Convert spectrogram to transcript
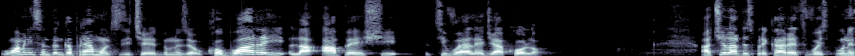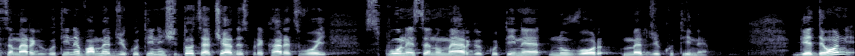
Oamenii sunt încă prea mulți, zice Dumnezeu. Coboară-i la ape și ți voi alege acolo. Acela despre care îți voi spune să meargă cu tine, va merge cu tine și toți aceia despre care îți voi spune să nu meargă cu tine, nu vor merge cu tine. Gedeon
